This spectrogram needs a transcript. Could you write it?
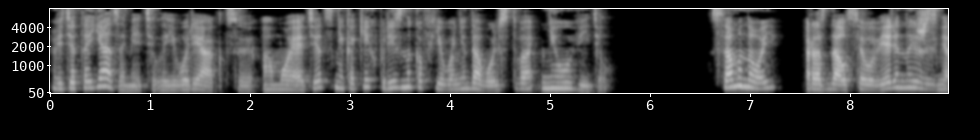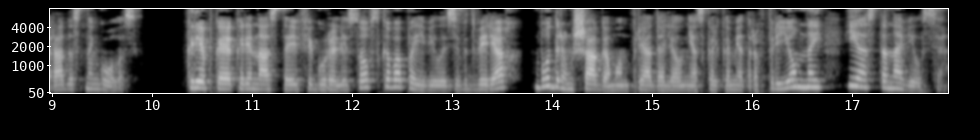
ведь это я заметила его реакцию, а мой отец никаких признаков его недовольства не увидел. «Со мной!» – раздался уверенный жизнерадостный голос. Крепкая коренастая фигура Лисовского появилась в дверях, бодрым шагом он преодолел несколько метров приемной и остановился.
